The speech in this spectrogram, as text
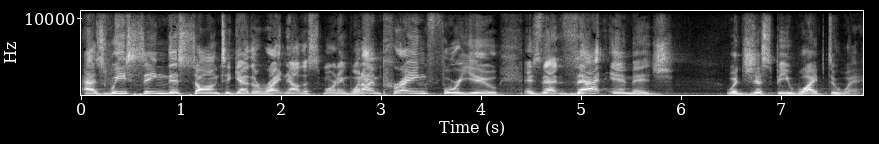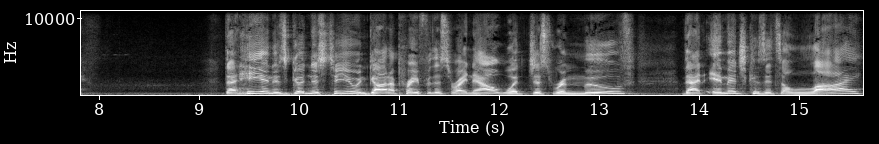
As we sing this song together right now this morning, what I'm praying for you is that that image would just be wiped away. That he and his goodness to you, and God, I pray for this right now, would just remove that image because it's a lie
